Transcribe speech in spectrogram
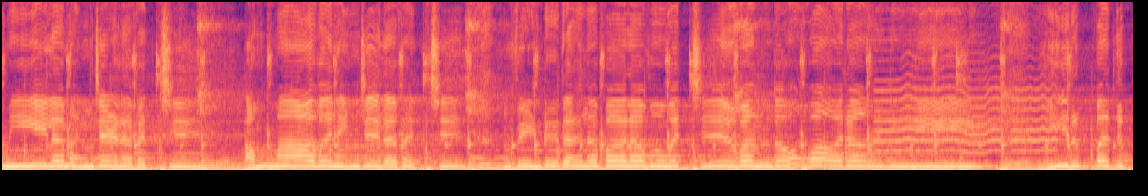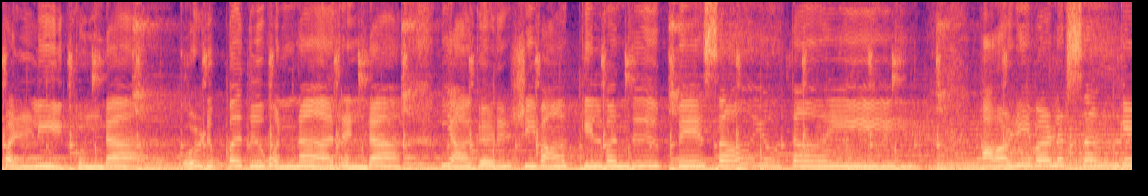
நீல மஞ்சள வச்சு அம்மாவ நெஞ்சில வச்சு வேண்டுதல பலவும் வச்சு வந்தோ வாராகி இருப்பது பள்ளி கொண்டா கொடுப்பது ஒன்னா ரெண்டா யாகரு வாக்கில் வந்து பேசாயோ தாயி. ஆழிவளர் சங்கே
